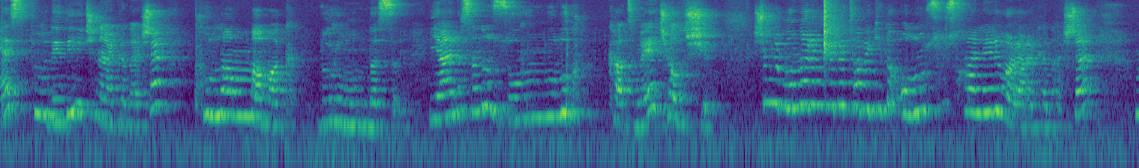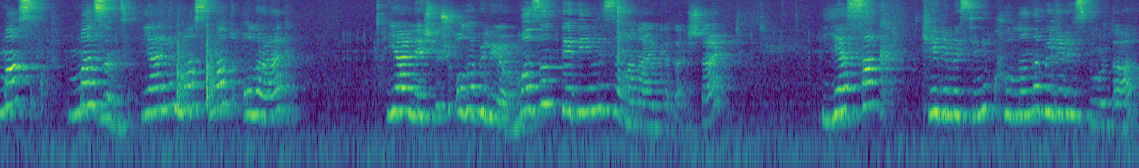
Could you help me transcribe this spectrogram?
has to dediği için arkadaşlar kullanmamak durumundasın. Yani sana zorunluluk katmaya çalışıyor. Şimdi bunların bir de tabii ki de olumsuz halleri var arkadaşlar. Must, mustn't yani must not olarak yerleşmiş olabiliyor. Mustn't dediğimiz zaman arkadaşlar yasak kelimesini kullanabiliriz burada.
